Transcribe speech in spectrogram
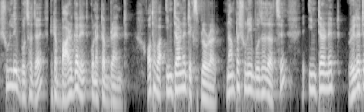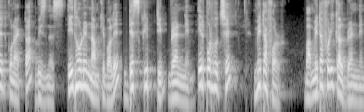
শুনলেই বোঝা যায় এটা বার্গারের কোন একটা ব্র্যান্ড অথবা ইন্টারনেট এক্সপ্লোরার নামটা শুনেই বোঝা যাচ্ছে ইন্টারনেট রিলেটেড কোনো একটা বিজনেস এই ধরনের নামকে বলে ডেসক্রিপটিভ ব্র্যান্ড নেম এরপর হচ্ছে মেটাফর বা metaphorical brand name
